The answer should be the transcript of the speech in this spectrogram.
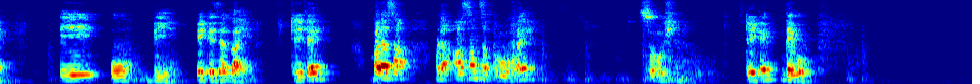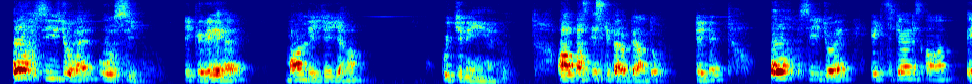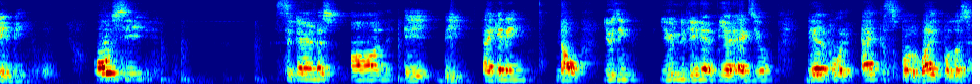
A O B it is a line ठीक है? बड़ा सा, बड़ा आसान सा प्रूफ है सॉल्यूशन ठीक है? देखो ओ सी जो है ओ सी एक रे है, मान लीजिए यहाँ कुछ नहीं है। और बस इसकी तरफ़ ध्यान दो, ठीक है? ओ सी जो है it stand on A B O C stand on A B है कि नहीं? Now using unilinear pair axiom therefore, x pull y plus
